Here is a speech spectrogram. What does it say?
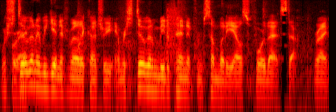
We're still Right. to be getting it from another country, and we're still going to be dependent from somebody else for that stuff, right?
